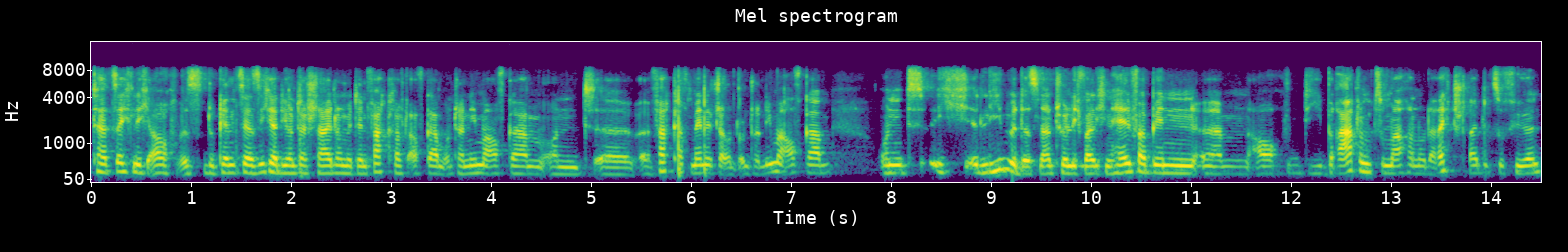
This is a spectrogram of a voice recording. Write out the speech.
tatsächlich auch, ist, du kennst ja sicher die Unterscheidung mit den Fachkraftaufgaben, Unternehmeraufgaben und äh, Fachkraftmanager und Unternehmeraufgaben. Und ich liebe das natürlich, weil ich ein Helfer bin, ähm, auch die Beratung zu machen oder Rechtsstreite zu führen.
